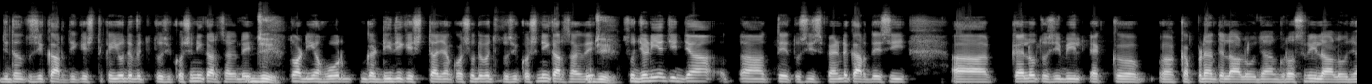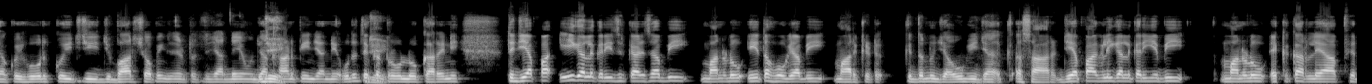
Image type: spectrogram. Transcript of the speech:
ਜਿੱਦਾਂ ਤੁਸੀਂ ਘਰ ਦੀ ਕਿਸ਼ਤ ਕਹੀ ਉਹਦੇ ਵਿੱਚ ਤੁਸੀਂ ਕੁਝ ਨਹੀਂ ਕਰ ਸਕਦੇ। ਤੁਹਾਡੀਆਂ ਹੋਰ ਗੱਡੀ ਦੀ ਕਿਸ਼ਤ ਆ ਜਾਂ ਕੁਝ ਉਹਦੇ ਵਿੱਚ ਤੁਸੀਂ ਕੁਝ ਨਹੀਂ ਕਰ ਸਕਦੇ। ਸੋ ਜਿਹੜੀਆਂ ਚੀਜ਼ਾਂ ਤੇ ਤੁਸੀਂ ਸਪੈਂਡ ਕਰਦੇ ਸੀ ਕਹਿ ਲਓ ਤੁਸੀਂ ਵੀ ਇੱਕ ਕੱਪੜਿਆਂ ਤੇ ਲਾ ਲਓ ਜਾਂ ਗਰੋਸਰੀ ਲਾ ਲਓ ਜਾਂ ਕੋਈ ਹੋਰ ਕੋਈ ਚੀਜ਼ ਬਾਹਰ ਸ਼ਾਪਿੰਗ ਸੈਂਟਰ ਤੇ ਜਾਂਦੇ ਹੋ ਜਾਂ। ਖਾਣ ਪੀਣ ਜਾਂਦੇ ਹੋ ਉਹਦੇ ਤੇ। ਕੰਟਰੋਲ ਲੋਕ ਕਰ ਰਹੇ ਨੇ। ਤੇ ਜੇ ਆਪਾਂ ਇਹ ਗੱਲ ਕਰੀ ਸਰਕਾਰੀ ਸਾਹਿਬ ਵੀ ਮੰਨ ਲਓ ਇਹ ਤਾਂ ਹੋ ਗਿਆ ਵੀ ਮਾਰਕੀਟ ਕਿੱਧਰ ਨੂੰ ਜਾਊਗੀ ਜਾਂ ਅਸਾਰ। ਜੇ ਆਪਾਂ ਅਗਲੀ ਗੱਲ ਕਰੀਏ ਵੀ ਮੰਨ ਲਓ ਇੱਕ ਘਰ ਲਿਆ ਫਿਰ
